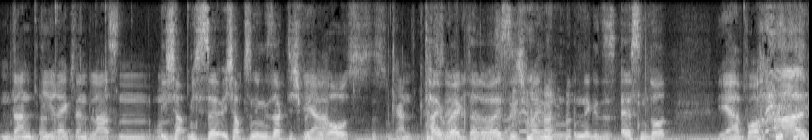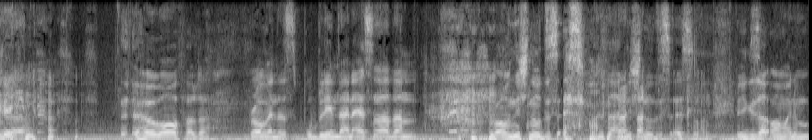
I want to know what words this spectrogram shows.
Und dann direkt entlassen. Ich habe mich selber, ich habe zu denen gesagt, ich will Ja. hier raus. Das ist Kann- direkt, Alter, weißt du, ich meine, das Essen dort. Ja, Bro. Alter. Hör auf, Alter. Bro, wenn das Problem dein Essen war, dann. Bro, nicht nur das Essen, Mann. Nein, nicht nur das Essen, Mann. Wie gesagt, meine,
